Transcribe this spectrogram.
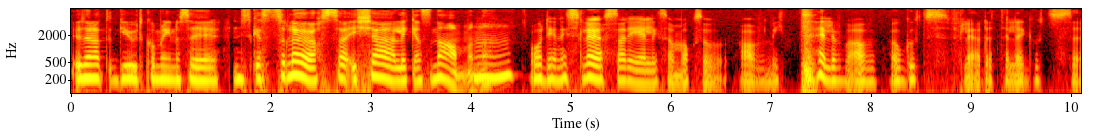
Utan att Gud kommer in och säger, ni ska slösa i kärlekens namn. Mm. Och det ni slösar är liksom också av mitt, eller av, av gudsflödet eller Guds eh,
